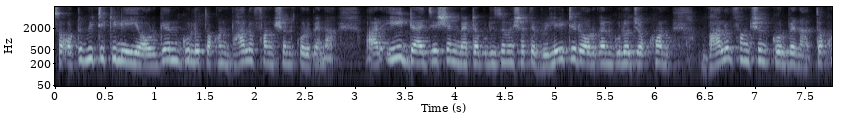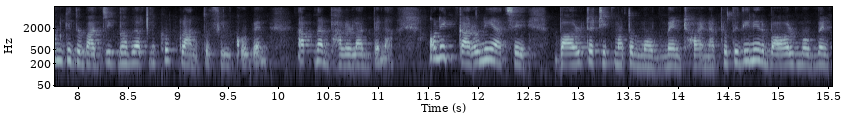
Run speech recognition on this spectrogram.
সো অটোমেটিক্যালি এই অর্গ্যানগুলো তখন ভালো ফাংশন করবে না। এই ডাইজেশন মেটাবলিজমের সাথে রিলেটেড অর্গানগুলো যখন ভালো ফাংশন করবে না, তখন কিন্তু বাহ্যিকভাবে আপনি খুব ক্লান্ত ফিল করবেন, আপনার ভালো লাগবে না। অনেক কারণই আছে বাউলটা ঠিকমতো মুভমেন্ট হয় না। প্রতিদিনের বাউল মুভমেন্ট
